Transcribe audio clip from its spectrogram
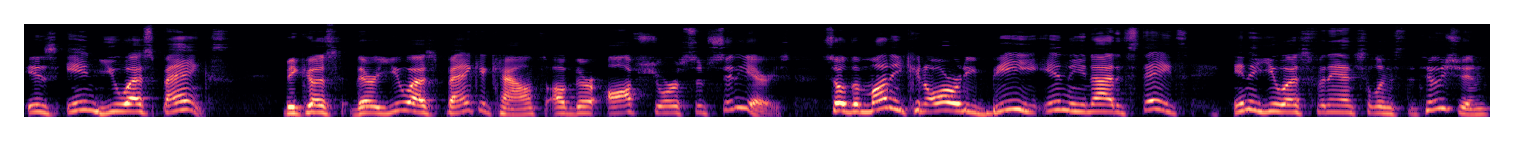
is in U.S. banks because they're U.S. bank accounts of their offshore subsidiaries. So the money can already be in the United States in a U.S. financial institution.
